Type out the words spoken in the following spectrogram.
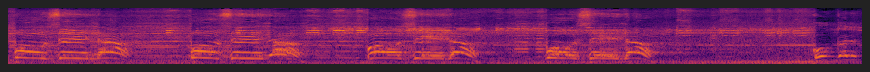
Busina! Busina! Busina! Busina! Kung galit.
